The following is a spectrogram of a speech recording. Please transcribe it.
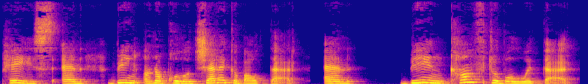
pace and being unapologetic about that and being comfortable with that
